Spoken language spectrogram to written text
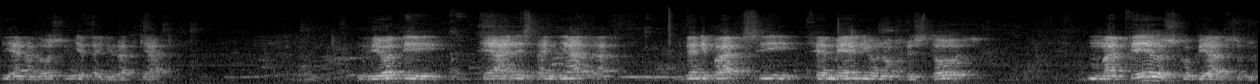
για να δώσουν και τα γυρατιά του. Διότι εάν στα νιάτα δεν υπάρξει θεμέλιον ο Χριστός, ματέως σκοπιάζουμε,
